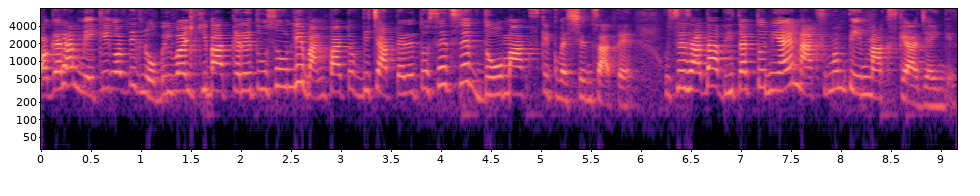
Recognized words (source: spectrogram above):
अगर हम making of the global world की बात करें तो उसे only one part of the chapter है तो सिर्फ़ सिर्फ़ दो मार्क्स के क्वेश्चन आते हैं। उससे ज़्यादा अभी तक तो नहीं आए मैक्सिमम तीन मार्क्स के आ जाएँगे।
